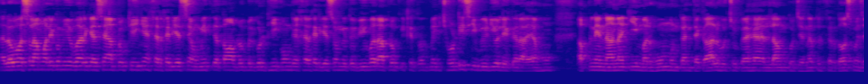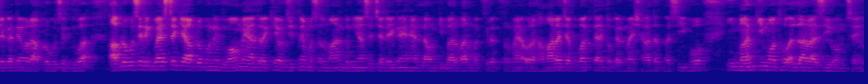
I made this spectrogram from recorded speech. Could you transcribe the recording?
हेलो अस्सलाम वालेकुम व्यूवर, कैसे हैं आप लोग? ठीक हैं? खैर, खैरियत से उम्मीद करता हूँ आप लोग बिल्कुल ठीक होंगे। खैर, खैरियत से होंगे। तो व्यूवर, आप लोग की खिदमत में एक छोटी सी वीडियो लेकर आया हूँ। अपने नाना की मरहूम, उनका इंतकाल हो चुका है। अल्लाह उनको जन्नत फिरदौस में जगह दें और आप लोगों से दुआ, आप लोगों से रिक्वेस्ट है कि आप लोग उन्हें दुआओं में याद रखें और जितने मुसलमान दुनिया से चले गए हैं, अल्लाह उनकी बार बार मगफिरत फरमाए और हमारा जब वक्त है तो कलमा शहादत नसीब हो, ईमान की मौत हो, अल्लाह राज़ी हो हमसे इन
